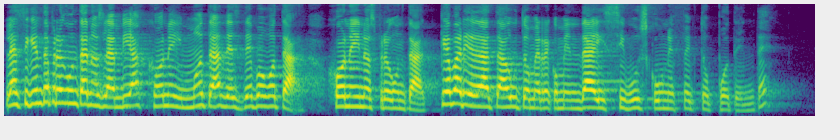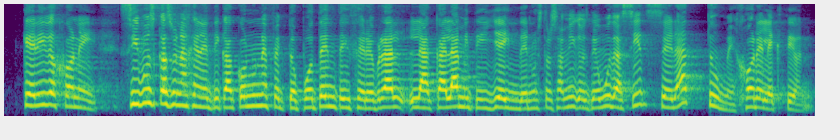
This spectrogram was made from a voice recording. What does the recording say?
La siguiente pregunta nos la envía Honey Mota desde Bogotá. Honey nos pregunta, ¿qué variedad auto me recomendáis si busco un efecto potente? Querido Honey, si buscas una genética con un efecto potente y cerebral, la Calamity Jane de nuestros amigos de Seed será tu mejor elección.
